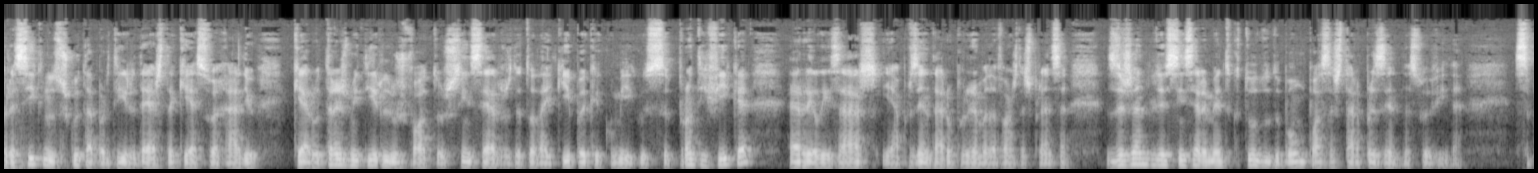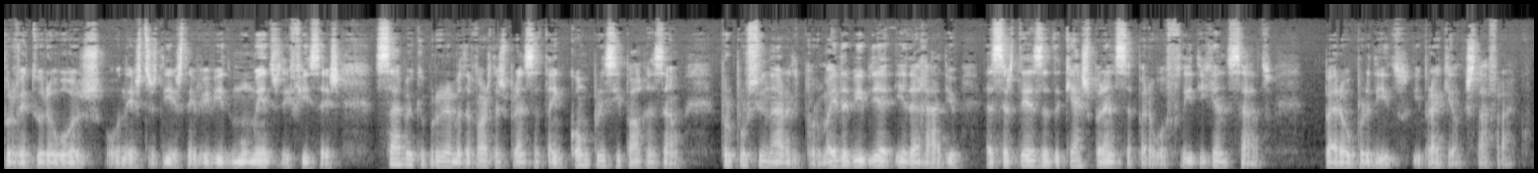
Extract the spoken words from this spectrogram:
Para si que nos escuta a partir desta que é a sua rádio, quero transmitir-lhe os votos sinceros de toda a equipa que comigo se prontifica a realizar e a apresentar o programa da Voz da Esperança, desejando-lhe sinceramente que tudo de bom possa estar presente na sua vida. Se porventura hoje ou nestes dias tem vivido momentos difíceis, saiba que o programa da Voz da Esperança tem como principal razão proporcionar-lhe, por meio da Bíblia e da rádio, a certeza de que há esperança para o aflito e cansado para o perdido e para aquele que está fraco.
